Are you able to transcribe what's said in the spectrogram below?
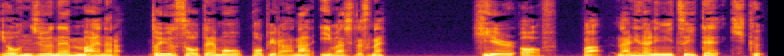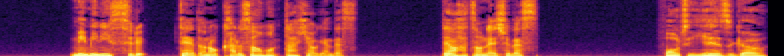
40年前ならという想定もポピュラーな言い回しですね。hear of は何々について聞く。耳にする程度の軽さを持った表現です。では発音練習です。40 years ago,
